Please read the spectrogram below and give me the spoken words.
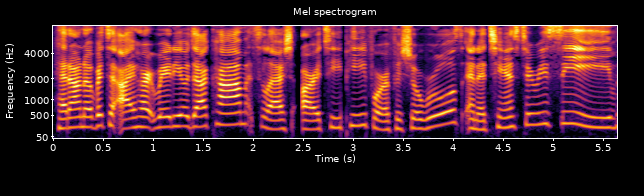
Head on over to iHeartRadio.com slash RTP for official rules and a chance to receive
